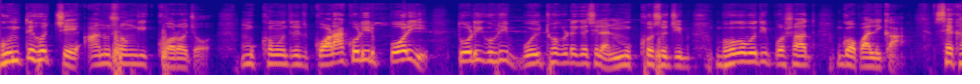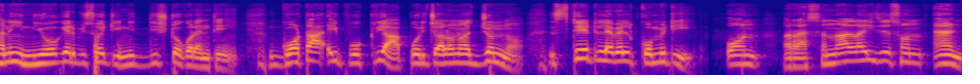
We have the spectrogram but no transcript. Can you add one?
গুনতে হচ্ছে আনুষঙ্গিক খরচও। মুখ্যমন্ত্রীর কড়াকড়ির পরই তড়িঘড়ি বৈঠক ডেকেছিলেন মুখ্য সচিব ভগবতী প্রসাদ গোপালিকা। সেখানেই নিয়োগের বিষয়টি নির্দিষ্ট করেন তিনি। গোটা এই প্রক্রিয়া পরিচালনার জন্য state level committee on rationalisation and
